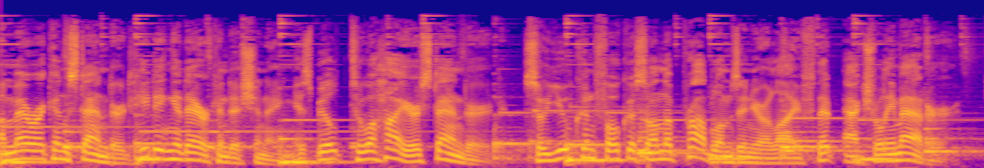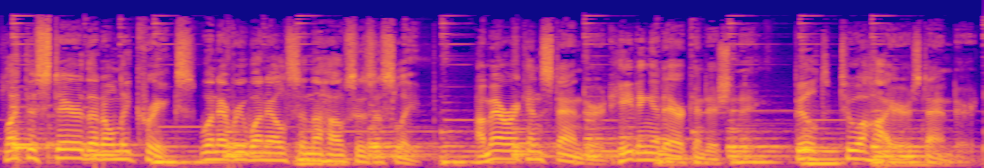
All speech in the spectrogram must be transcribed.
American Standard Heating and Air Conditioning is built to a higher standard so you can focus on the problems in your life that actually matter, like the stair that only creaks when everyone else in the house is asleep. American Standard Heating and Air Conditioning, built to a higher standard.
